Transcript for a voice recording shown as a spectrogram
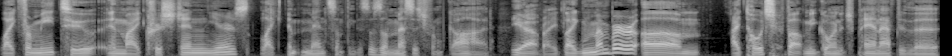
Like for me too, in my Christian years, like it meant something. This is a message from God. Yeah. Right. Like remember, um, I told you about me going to Japan after the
